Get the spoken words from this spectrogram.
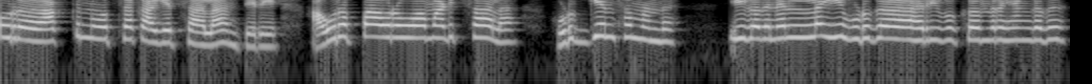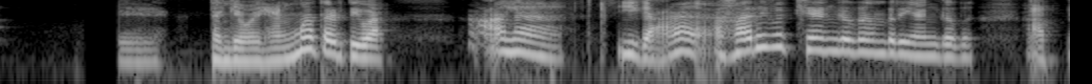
ಅವ್ರ ಅಕ್ಕನ ಓದ್ಸಕ್ ಆಗ್ಯದ ಸಾಲ ಅಂತೀರಿ. ಅವ್ರಪ್ಪ ಅವ್ರವ್ವ ಮಾಡಿದ ಸಾಲ? ಹುಡುಗೇನ್ ಸಂಬಂಧ? ಈಗ ಅದನ್ನೆಲ್ಲ ಈ ಹುಡುಗ ಹರಿಬೇಕಂದ್ರೆ ಹೆಂಗದ? ತಂಗಿವ ಹೆಂಗ್ ಮಾತಾಡ್ತೀವ? ಅಲ್ಲ ಈಗ ಹರಿವಕ್ ಹೆಂಗದ ಅಂದ್ರೆ ಹೆಂಗದ? ಅಪ್ಪ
